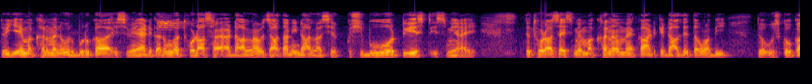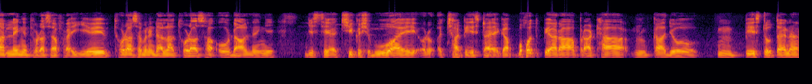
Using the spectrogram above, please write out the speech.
तो ये मक्खन मैं नूरपुर का इसमें ऐड करूँगा। थोड़ा सा डालना, ज़्यादा नहीं डालना, सिर्फ़ खुशबू और टेस्ट इसमें आए। तो थोड़ा सा इसमें मक्खन मैं काट के डाल देता हूँ अभी तो उसको कर लेंगे थोड़ा सा फ्राई ये थोड़ा सा मैंने डाला थोड़ा सा और डाल देंगे, जिससे अच्छी खुशबू आए और अच्छा टेस्ट आएगा। बहुत प्यारा पराठा का जो पेस्ट होता है ना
